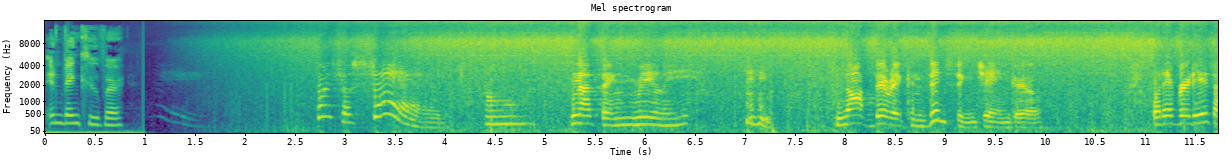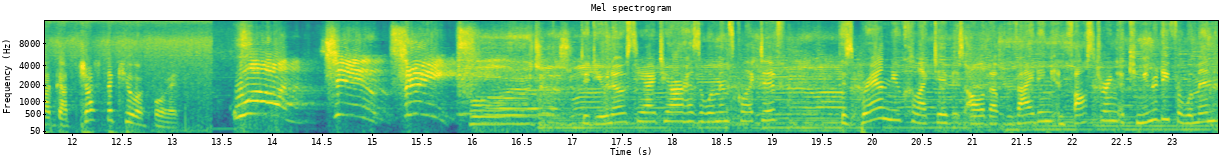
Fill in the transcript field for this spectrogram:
in Vancouver. What's so sad? Oh, nothing really. Not very convincing, Jane girl. Whatever it is, I've got just the cure for it. One, two, three, four. Did you know CITR has a women's collective? This brand new collective is all about providing and fostering a community for women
